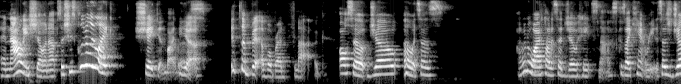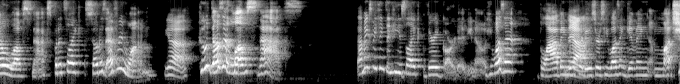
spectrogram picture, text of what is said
And now he's showing up. So she's clearly like shaken by this. Yeah. It's a bit of a red flag. Also, Joe, oh, it says I don't know why I thought it said Joe hates snacks because I can't read. It says Joe loves snacks, but it's like so does everyone. Yeah. Who doesn't love snacks? That makes me think that he's like very guarded, you know. He wasn't blabbing to Yeah. the producers, he wasn't giving much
